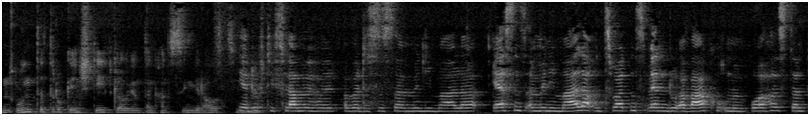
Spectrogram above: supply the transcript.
ein Unterdruck entsteht, glaube ich, und dann kannst du es irgendwie rausziehen. Ja, durch die Flamme halt. Aber das ist ein minimaler. Erstens ein minimaler und zweitens, wenn du ein Vakuum im Ohr hast, dann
